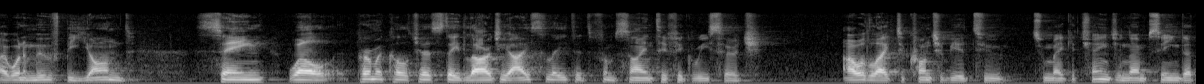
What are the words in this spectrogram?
I want to move beyond saying, well, permaculture stayed largely isolated from scientific research. I would like to contribute to, to make a change. And I'm seeing that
